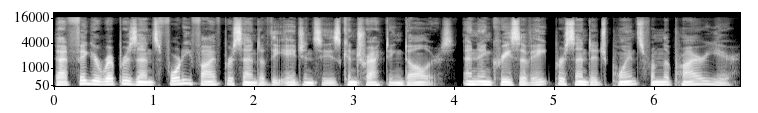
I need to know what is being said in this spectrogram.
That figure represents 45% of the agency's contracting dollars, an increase of 8 percentage points from the prior year.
